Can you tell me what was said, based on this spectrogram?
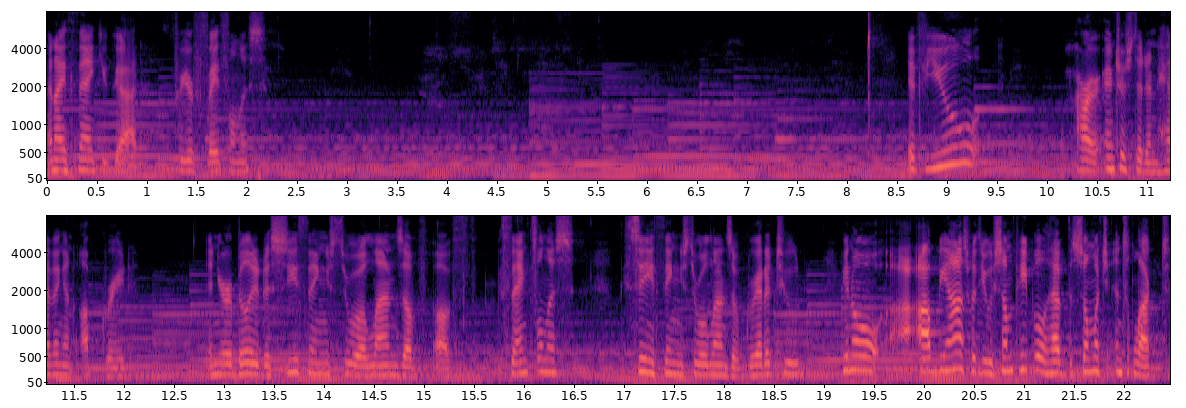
And I thank you, God, for your faithfulness. If you are interested in having an upgrade in your ability to see things through a lens of, of thankfulness, see things through a lens of gratitude, you know, I'll be honest with you, some people have so much intellect.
